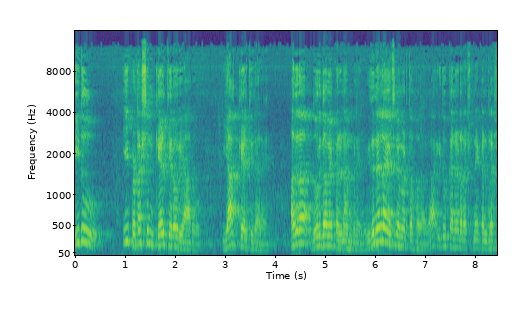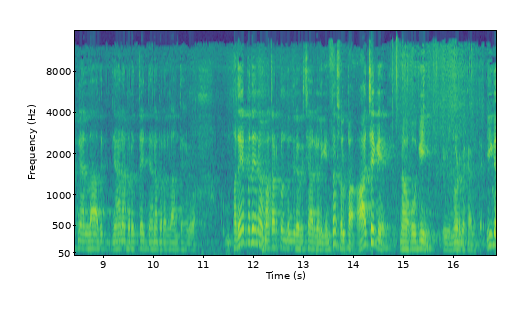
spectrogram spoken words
ಇದು ಈ ಪ್ರೊಟೆಕ್ಷನ್ ಕೇಳ್ತಿರೋರು ಯಾರು? ಯಾಕೆ ಕೇಳ್ತಿದ್ದಾರೆ? ಅದರ ದೂರ್ಗಾಮಿ ಪರಿಣಾಮಗಳೇನು? ಇದನ್ನೆಲ್ಲ ಯೋಚನೆ ಮಾಡ್ತಾ ಹೋದಾಗ, ಇದು ಕನ್ನಡ ರಕ್ಷಣೆ ಕನ್ನಡ ರಕ್ಷಣೆ ಅಲ್ಲ, ಅದಕ್ಕೆ ಜ್ಞಾನ ಬರುತ್ತೆ, ಜ್ಞಾನ ಬರಲ್ಲ ಅಂತ ಹೇಳುವ ಪದೇ ಪದೇ ನಾವು ಮಾತಾಡ್ಕೊಂಡು ಬಂದಿರೋ ವಿಚಾರಗಳಿಗಿಂತ ಸ್ವಲ್ಪ ಆಚೆಗೆ ನಾವು ಹೋಗಿ ನೋಡಬೇಕಾಗುತ್ತೆ. ಈಗ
